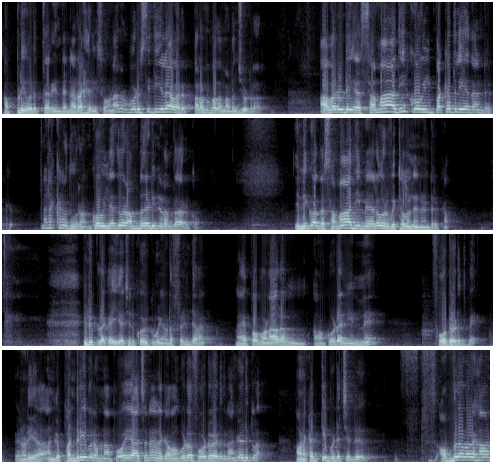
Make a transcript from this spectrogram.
அப்படி ஒருத்தர் இந்த நரஹரி சோனார் ஒரு ஸ்திதியில் அவர் பரமபதம் அடைஞ்சுடுறார். அவருடைய சமாதி கோவில் பக்கத்திலேயே தான் இருக்கு. நடக்கிற தூரம். கோவிலேருந்து ஒரு ஐம்பது அடி நடந்தா இருக்கும். இன்றைக்கும் அந்த சமாதி மேலே ஒரு விட்டலன் நின்றுருக்கான் இடுப்பில் கை வச்சுன்னு கொழுக்கும் என்னோடய ஃப்ரெண்ட் அவன். நான் எப்போ போனாலும் அவன் கூட நின்று ஃபோட்டோ எடுத்துப்பேன். என்னுடைய அங்கே பன்றியபுரம் நான் போயாச்சுன்னா எனக்கு அவன் கூட ஃபோட்டோ எடுத்து அங்கே எடுக்கலாம். அவனை கட்டி பிடிச்சிட்டு அவ்வளோ அழகான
